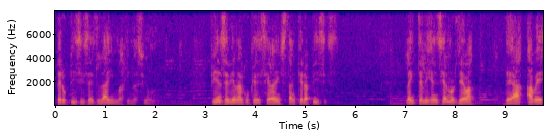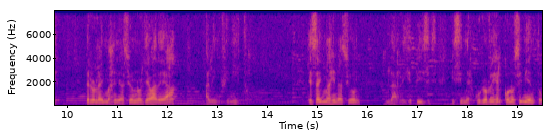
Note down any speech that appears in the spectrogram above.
Pero Pisces es la imaginación. Fíjense bien algo que decía Einstein que era Pisces. La inteligencia nos lleva de A a B, pero la imaginación nos lleva de A al infinito. Esa imaginación la rige Pisces. Y si Mercurio rige el conocimiento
